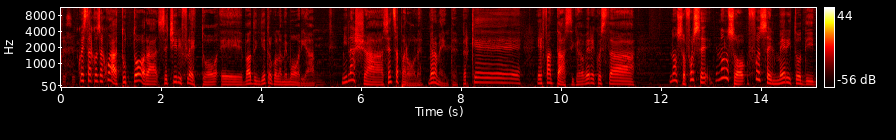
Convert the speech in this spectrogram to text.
Sì, sì. questa cosa qua, tuttora, se ci rifletto e vado indietro con la memoria, Mm. mi lascia senza parole, veramente, perché è fantastica avere questa... Non so, forse, non lo so, forse è il merito di...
